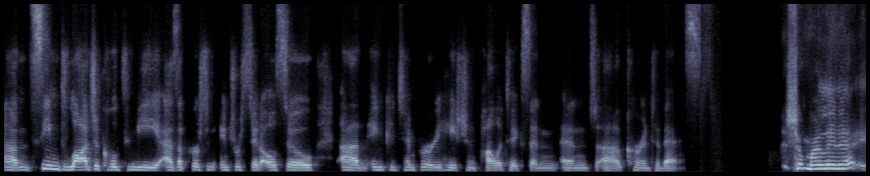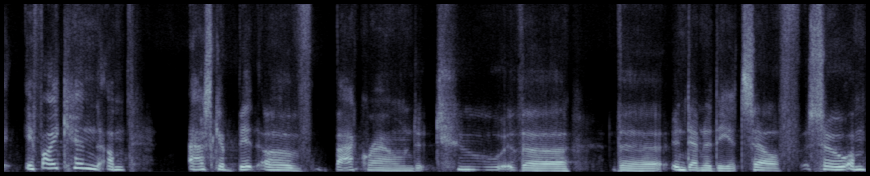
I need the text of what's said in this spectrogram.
um, seemed logical to me as a person interested also um, in contemporary Haitian politics and, and uh, current events. So, Marlena, if I can um, ask a bit of background to the the indemnity itself. So, um,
